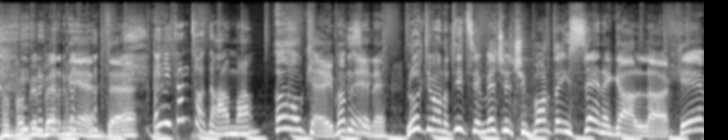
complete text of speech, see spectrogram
Ma proprio per niente, eh? Ogni tanto ad ama. Ah, ok, va Sì. bene. L'ultima notizia invece ci porta in Senegal. Che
